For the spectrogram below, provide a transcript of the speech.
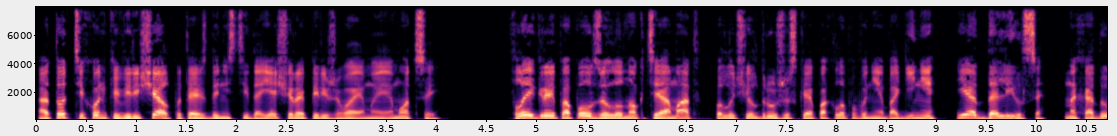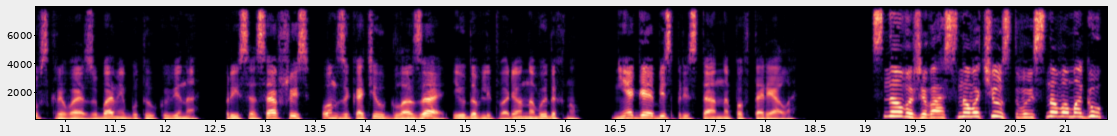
а тот тихонько верещал, пытаясь донести до ящера переживаемые эмоции. Флейгрей поползал у ног Тиамат, получил дружеское похлопывание богини и отдалился, на ходу вскрывая зубами бутылку вина. Присосавшись, он закатил глаза и удовлетворенно выдохнул. Нега беспрестанно повторяла. «Снова жива, снова чувствую, снова могу!»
